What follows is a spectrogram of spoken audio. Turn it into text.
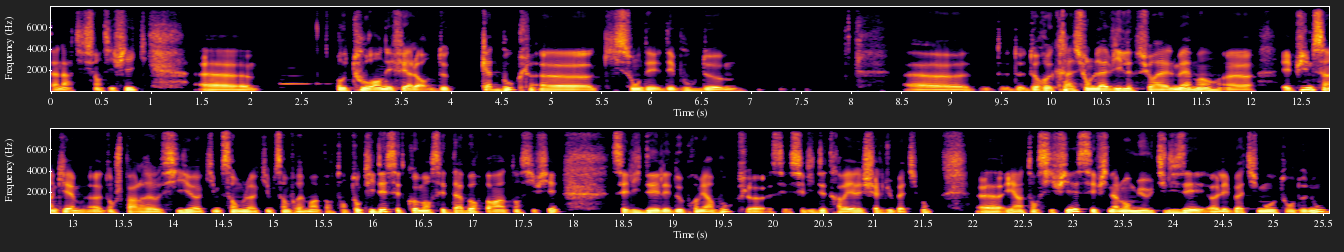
d'un article scientifique. autour, en effet, alors de quatre boucles qui sont des, des boucles de euh, de, de, recréation de la ville sur elle-même, hein, euh, et puis une cinquième euh, dont je parlerai aussi, qui me semble qui me semble vraiment importante. Donc l'idée c'est de commencer d'abord par intensifier. C'est l'idée les deux premières boucles, c'est l'idée de travailler à l'échelle du bâtiment et intensifier, c'est finalement mieux utiliser les bâtiments autour de nous,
